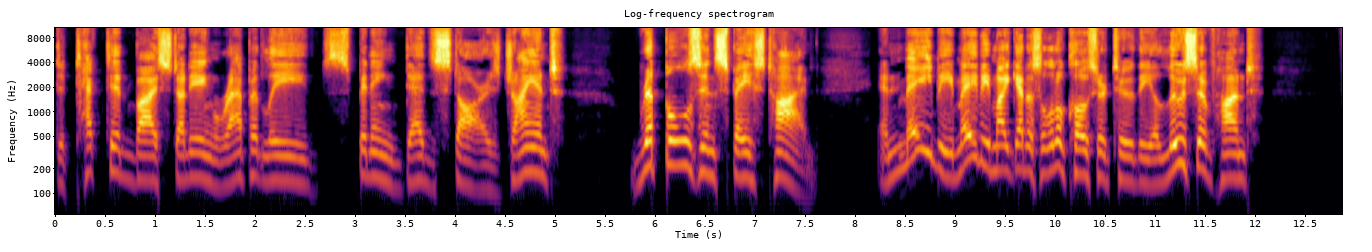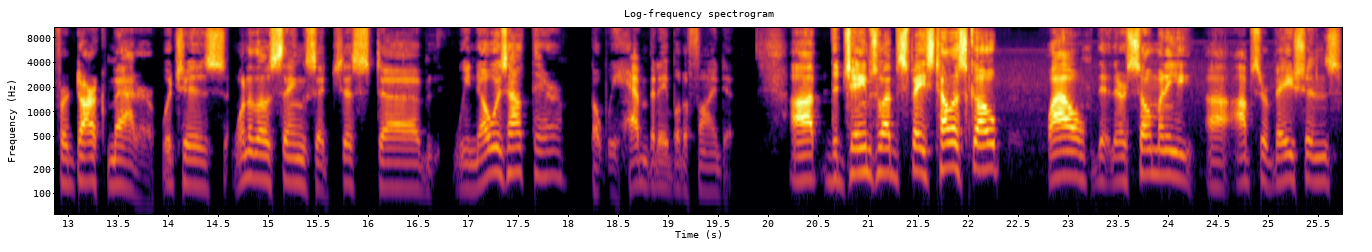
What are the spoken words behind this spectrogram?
detected by studying rapidly spinning dead stars, giant ripples in space time. And maybe, maybe might get us a little closer to the elusive hunt for dark matter, which is one of those things that just uh, we know is out there, but we haven't been able to find it. Uh, the James Webb Space Telescope, wow, th- there's so many uh, observations,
